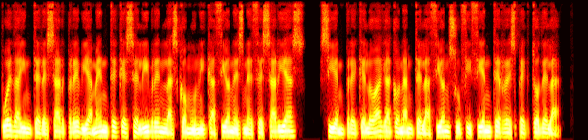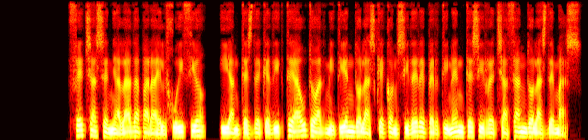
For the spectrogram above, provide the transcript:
pueda interesar previamente que se libren las comunicaciones necesarias, siempre que lo haga con antelación suficiente respecto de la fecha señalada para el juicio, y antes de que dicte auto admitiendo las que considere pertinentes y rechazando las demás.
